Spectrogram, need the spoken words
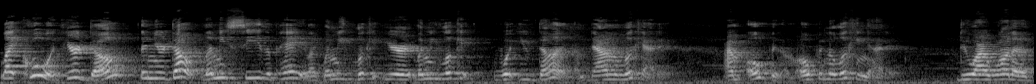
Like, cool. If you're dope, then you're dope. Let me see the pay. Like, let me look at your. Let me look at what you've done. I'm down to look at it. I'm open. I'm open to looking at it. Do I want to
